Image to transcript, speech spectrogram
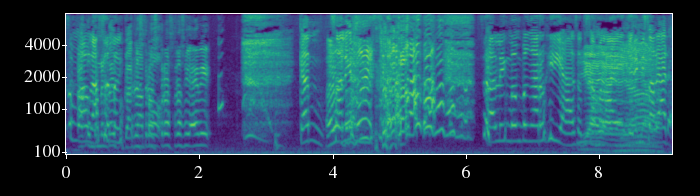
semua Aku nggak seneng. Terus terus terus terus ayo ayo. Kan Ayo, saling saling mempengaruhi ya satu Iya, sama iya, lain. iya. Jadi misalnya ada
